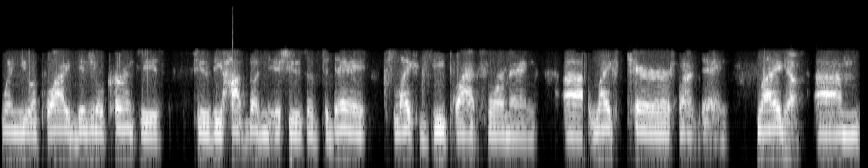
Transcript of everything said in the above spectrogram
when you apply digital currencies to the hot button issues of today, like deplatforming, uh, like terror funding, like, yeah. um,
